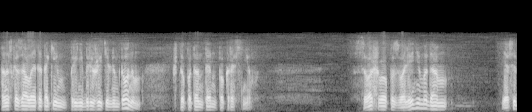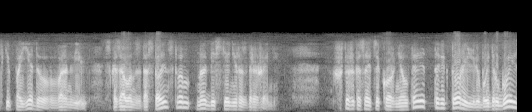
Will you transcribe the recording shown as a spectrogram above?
Она сказала это таким пренебрежительным тоном, что Патантен покраснел. «С вашего позволения, мадам, я все-таки поеду в Воронвиль». — сказал он с достоинством, но без тени раздражения. Что же касается корня Алтея, то Виктор или любой другой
